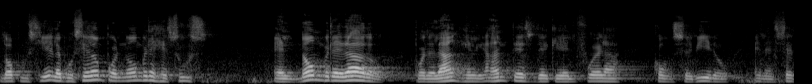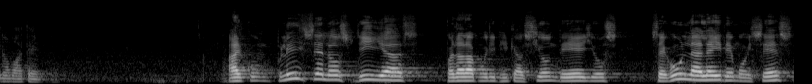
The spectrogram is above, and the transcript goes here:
lo le pusieron por nombre Jesús, el nombre dado por el ángel antes de que él fuera concebido en el seno materno. Al cumplirse los días para la purificación de ellos, según la ley de Moisés,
